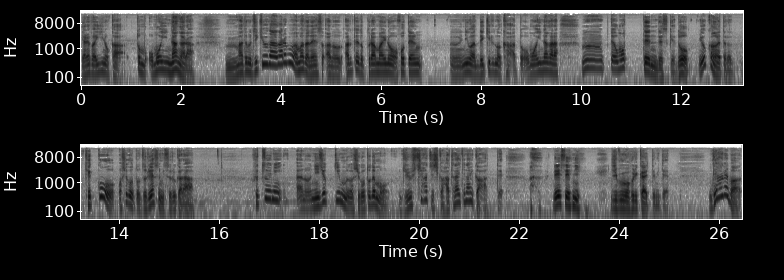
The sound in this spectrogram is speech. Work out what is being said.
やればいいのかとも思いながら、まあでも時給が上がる分はまだね、あの、ある程度プラマイの補填にはできるのかと思いながら、うーんって思ってんですけど、よく考えたら結構お仕事ずる休みするから、普通にあの20勤務の仕事でも17、8しか働いてないかって 冷静に自分を振り返ってみて。であれば、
